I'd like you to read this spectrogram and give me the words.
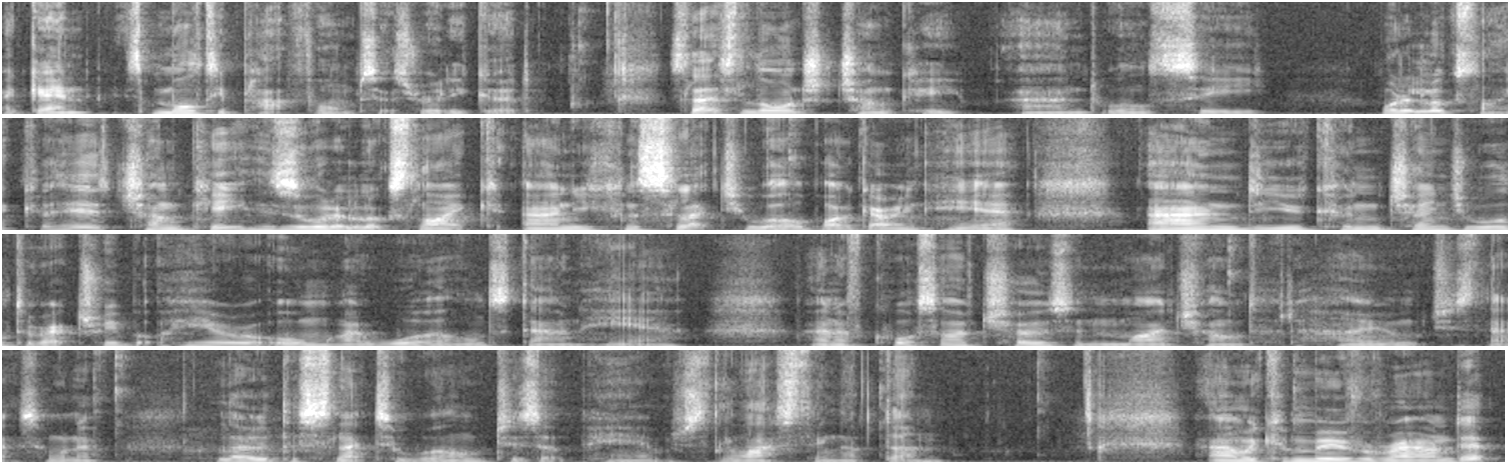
Again, it's multi-platform, so it's really good. So let's launch Chunky, and we'll see what it looks like. So here's Chunky, this is what it looks like, and you can select your world by going here, and you can change your world directory, but here are all my worlds down here, and of course I've chosen my childhood home, which is there, so I'm going to load the selected world, which is up here, which is the last thing I've done, and we can move around it,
